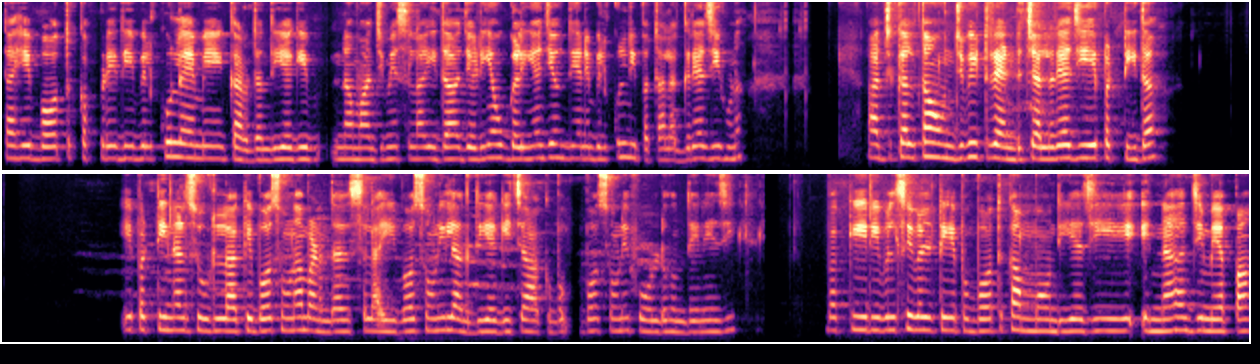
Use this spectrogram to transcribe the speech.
ਤਾਂ ਇਹ ਬਹੁਤ ਕੱਪੜੇ ਦੀ ਬਿਲਕੁਲ ਐਵੇਂ ਕਰ ਦਿੰਦੀ ਹੈਗੀ। ਨਵਾਂ ਜਿਵੇਂ ਸਿਲਾਈ ਦਾ ਜਿਹੜੀਆਂ ਉਹ ਗਲੀਆਂ ਜਿਹੀਆਂ ਹੁੰਦੀਆਂ ਨੇ, ਬਿਲਕੁਲ ਨਹੀਂ ਪਤਾ ਲੱਗ ਰਿਹਾ ਜੀ ਹੁਣ। ਅੱਜ ਕੱਲ ਤਾਂ ਉਂਝ ਵੀ ਟ੍ਰੈਂਡ ਚੱਲ ਰਿਹਾ ਜੀ ਇਹ ਪੱਟੀ ਦਾ। ਇਹ ਪੱਟੀ ਨਾਲ ਸੂਟ ਲਾ ਕੇ ਬਹੁਤ ਸੋਹਣਾ ਬਣਦਾ, ਸਿਲਾਈ ਬਹੁਤ ਸੋਹਣੀ ਲੱਗਦੀ ਹੈਗੀ, ਚਾਕ ਬ- ਬਹੁਤ ਸੋਹਣੇ ਫੋਲਡ ਹੁੰਦੇ ਨੇ ਜੀ। ਬਾਕੀ ਰਿਵਰਸਿਬਲ ਟੇਪ ਬਹੁਤ ਕੰਮ ਆਉਂਦੀ ਹੈ ਜੀ, ਇੰਨਾ ਜਿਵੇਂ ਆਪਾਂ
